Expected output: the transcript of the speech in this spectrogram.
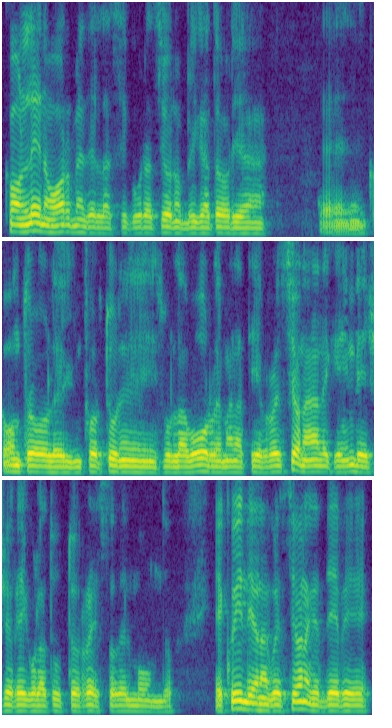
con le norme dell'assicurazione obbligatoria eh, contro gli infortuni sul lavoro, le malattie professionali, che invece regola tutto il resto del mondo. E quindi è una questione che deve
